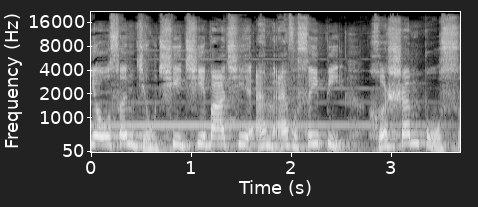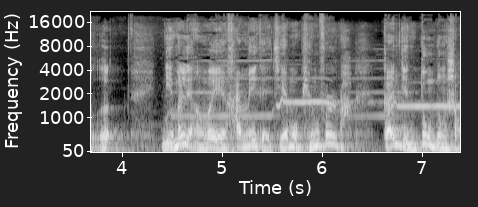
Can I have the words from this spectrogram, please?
幺三九七七八七 MFCB 和山不死，你们两位还没给节目评分吧？赶紧动动手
